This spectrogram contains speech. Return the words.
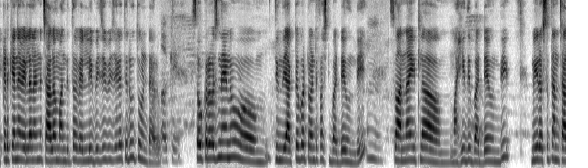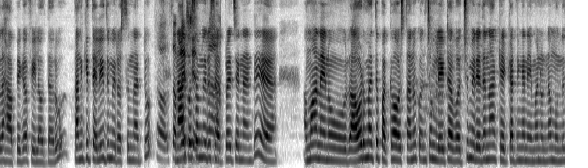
ఎక్కడికైనా వెళ్ళాలంటే చాలా మందితో వెళ్ళి బిజీ బిజీగా తిరుగుతూ ఉంటారు. సో ఒక రోజు నేను తింది అక్టోబర్ ట్వంటీ ఫస్ట్ బర్త్డే ఉంది సో అన్న ఇట్లా మహిది బర్త్డే ఉంది. మీరు వస్తే తను చాలా హ్యాపీగా ఫీల్ అవుతారు. తనకి తెలియదు మీరు వస్తున్నట్టు. నా కోసం మీరు సర్ప్రైజ్ చేయండి అంటే అమ్మ నేను రావడం అయితే పక్కా వస్తాను కొంచెం లేట్ అవ్వచ్చు. మీరు ఏదైనా కేక్ కటింగ్ అని ఏమైనా ఉన్నా ముందు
